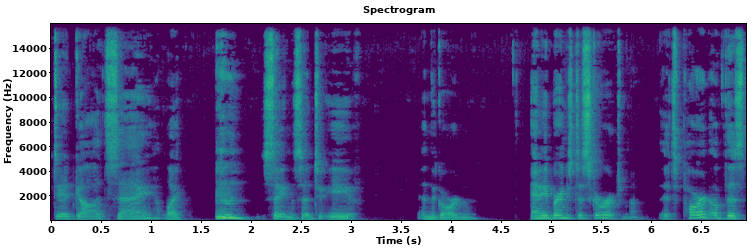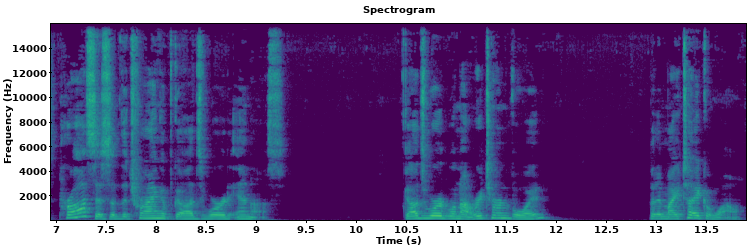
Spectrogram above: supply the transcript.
Did God say, like Satan said to Eve in the garden? And he brings discouragement. It's part of this process of the trying of God's word in us. God's word will not return void, but it might take a while.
